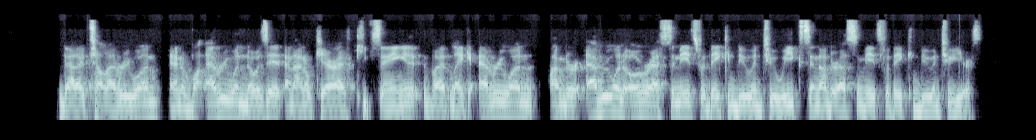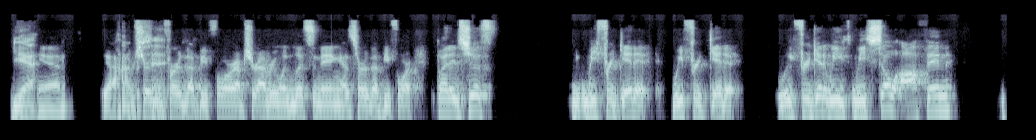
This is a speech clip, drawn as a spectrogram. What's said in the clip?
that I tell everyone, and everyone knows it, and I don't care. I keep saying it, but like everyone under everyone overestimates what they can do in two weeks and underestimates what they can do in two years. Yeah, and yeah, i am sure you've heard that before. I'm sure everyone listening has heard that before. But it's just we forget it. We forget it. We forget it. We we so often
